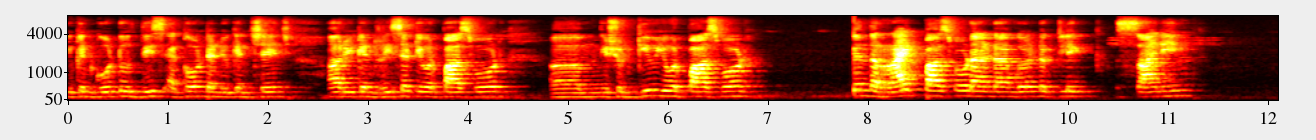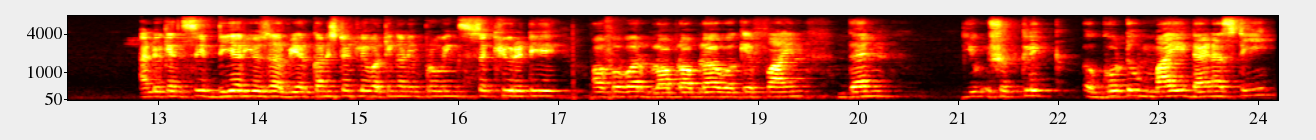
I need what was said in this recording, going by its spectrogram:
you can go to this account and you can change or you can reset your password. Um, you should give your password. Given the right password and i'm going to click sign in. And you can see dear user we are constantly working on improving security of our blah blah blah. Okay fine. Then you should click go to my dynasty.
